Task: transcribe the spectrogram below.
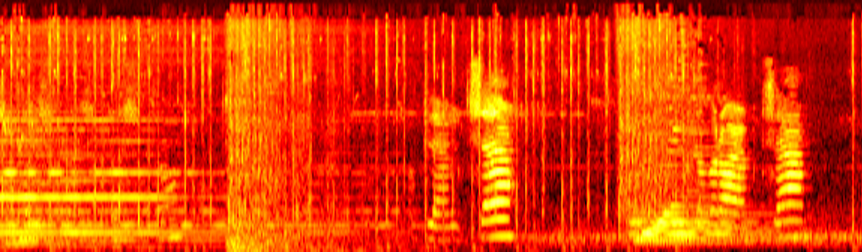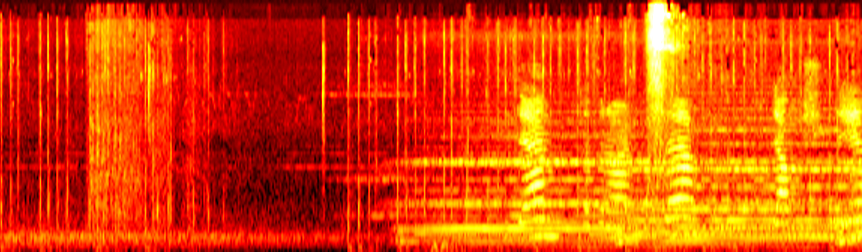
Сюди. Купляємо це. Забираємо це. Йдемо, забираємо це. Йдемо сюди.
